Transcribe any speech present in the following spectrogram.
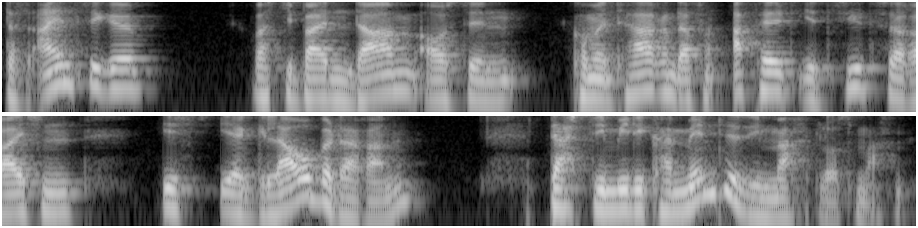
Das Einzige, was die beiden Damen aus den Kommentaren davon abhält, ihr Ziel zu erreichen, ist ihr Glaube daran, dass die Medikamente sie machtlos machen.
